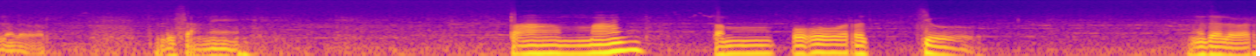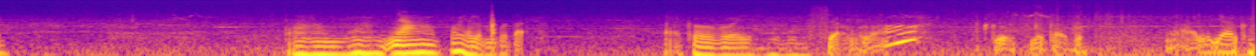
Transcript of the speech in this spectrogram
lor tulisannya taman temporejo ini lor. Taman nyapa ya lembu tak? Aku boy masya Allah. Suka aku lali aku.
